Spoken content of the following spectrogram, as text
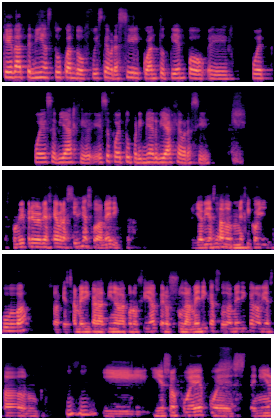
¿Qué edad tenías tú cuando fuiste a Brasil? ¿Cuánto tiempo eh, fue, fue ese viaje? ¿Ese fue tu primer viaje a Brasil? Fue mi primer viaje a Brasil y a Sudamérica. Yo había estado en México y en Cuba, o sea, que es América Latina la conocía, pero Sudamérica, Sudamérica no había estado nunca. y, y, eso fue, pues tenía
